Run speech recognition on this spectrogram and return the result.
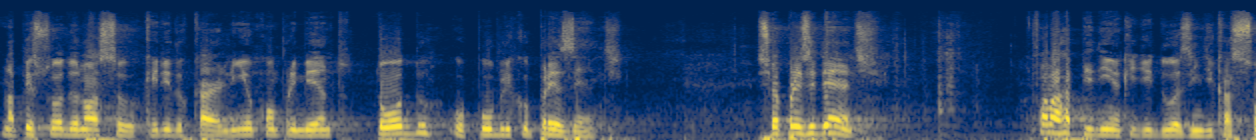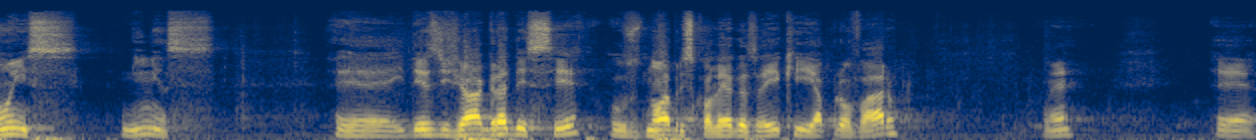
Na pessoa do nosso querido Carlinho, cumprimento todo o público presente. Senhor presidente, vou falar rapidinho aqui de duas indicações minhas. É, e desde já agradecer os nobres colegas aí que aprovaram. Né? É,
